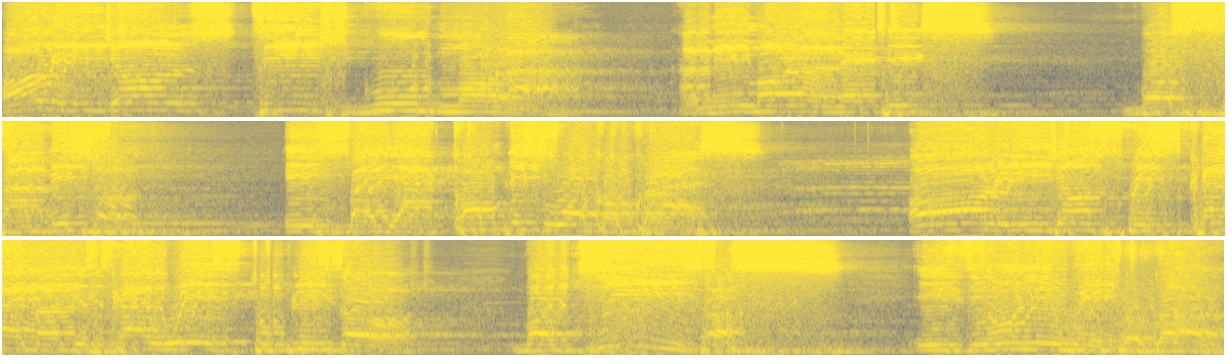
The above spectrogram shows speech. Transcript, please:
All religions teach good moral. I mean moral and ethics. But salvation is by the accomplished work of Christ. All religions prescribe and describe ways to please God. But Jesus is the only way to God.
